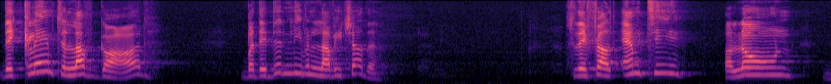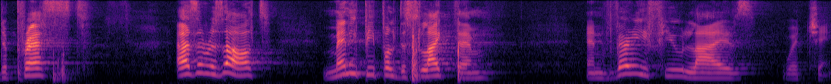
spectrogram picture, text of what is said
They claimed to love God, but they didn't even love each other. So they felt empty, alone, depressed. As a result, many people disliked them, and very few lives were changed.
